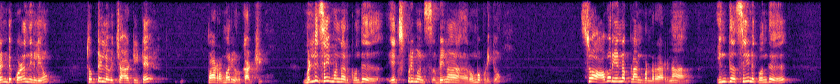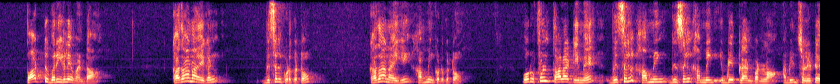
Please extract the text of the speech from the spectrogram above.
ரெண்டு குழந்தைங்களையும் தொட்டிலில் வச்சு ஆட்டிகிட்டே பாடுற மாதிரி ஒரு காட்சி. மெல்லிசை மன்னருக்கு வந்து எக்ஸ்பிரிமெண்ட்ஸ் அப்படின்னா ரொம்ப பிடிக்கும். ஸோ அவர் என்ன பிளான் பண்ணுறாருன்னா இந்த சீனுக்கு வந்து பாட்டு வரிகளே வேண்டாம். கதாநாயகன் விசில் கொடுக்கட்டும். கதாநாயகி ஹம்மிங் கொடுக்கட்டும். ஒரு ஃபுல் தாலா டீமே விசில் ஹம்மிங் விசில் ஹம்மிங் இப்படியே பிளான் பண்ணலாம் அப்படின்னு சொல்லிட்டு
